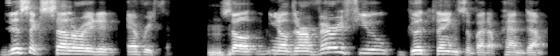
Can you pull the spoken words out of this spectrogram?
this accelerated everything. Mm-hmm. So, you know, there are very few good things about a pandemic.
